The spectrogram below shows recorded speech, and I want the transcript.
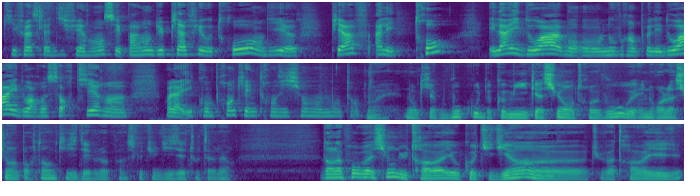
qui fasse la différence. Et par exemple, du piaf et au trop, on dit euh, piaf, allez, trop. Et là, il doit, bon, on ouvre un peu les doigts, il doit ressortir. Euh, voilà, il comprend qu'il y a une transition montante. Ouais, donc il y a beaucoup de communication entre vous et une relation importante qui se développe, hein, ce que tu disais tout à l'heure. Dans la progression du travail au quotidien, euh, tu vas travailler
